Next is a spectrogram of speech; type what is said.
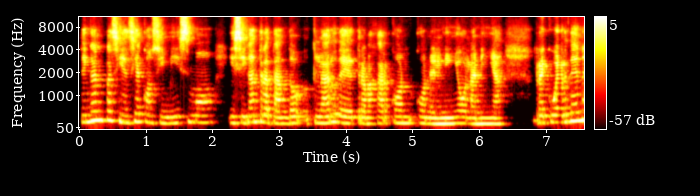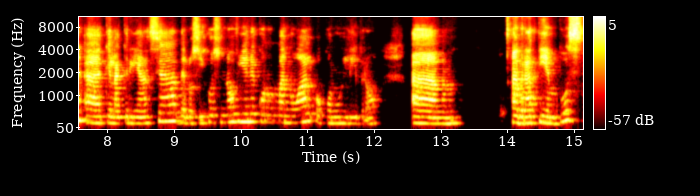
tengan paciencia con sí mismo y sigan tratando, claro, de trabajar con, con el niño o la niña. Recuerden ah, que la crianza de los hijos no viene con un manual o con un libro. habrá tiempos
